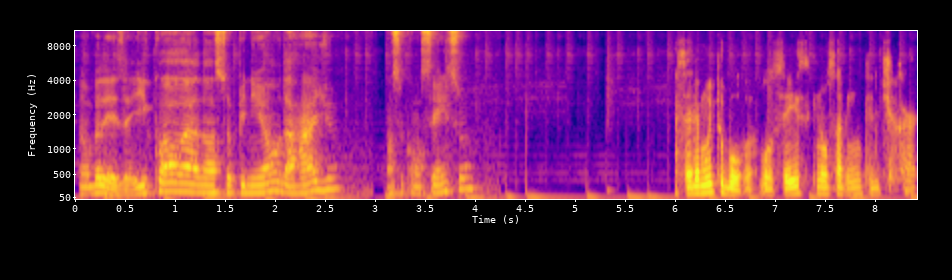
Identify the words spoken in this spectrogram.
Então, beleza. E qual é a nossa opinião da rádio? Nosso consenso? A série é muito boa. Vocês que não sabem criticar.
